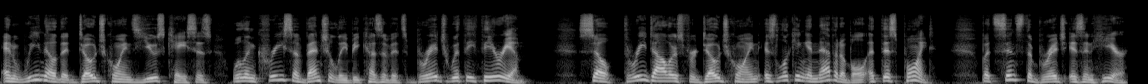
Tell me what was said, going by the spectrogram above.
And we know that Dogecoin's use cases will increase eventually because of its bridge with Ethereum. So, $3 for Dogecoin is looking inevitable at this point. But since the bridge isn't here,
